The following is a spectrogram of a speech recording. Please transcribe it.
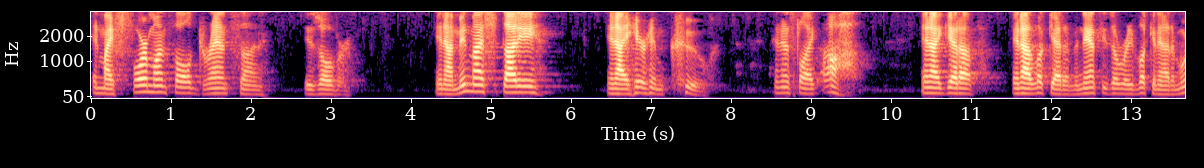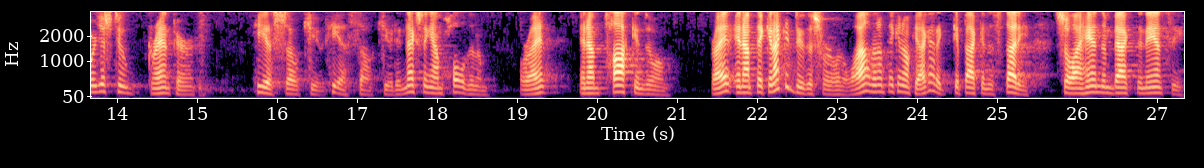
And my four month old grandson is over. And I'm in my study and I hear him coo. And it's like, oh. And I get up and I look at him, and Nancy's already looking at him. We're just two grandparents. He is so cute. He is so cute. And next thing I'm holding him, all right? And I'm talking to him, right? And I'm thinking, I could do this for a little while. And then I'm thinking, okay, I got to get back in the study. So I hand him back to Nancy.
